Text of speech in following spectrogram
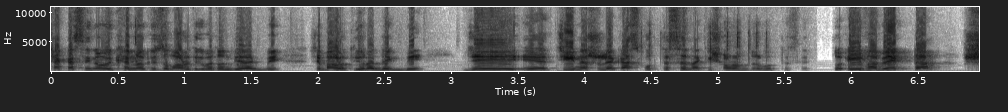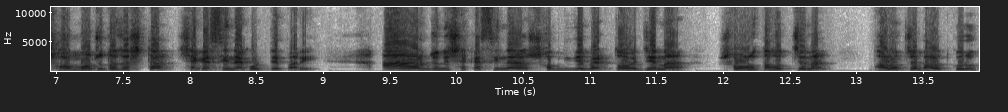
শেখ হাসিনা ওইখানেও কিছু ভারতীয় বেতন দিয়ে রাখবে, সে ভারতীয়রা দেখবে যে চীন আসলে কাজ করতেছে নাকি ষড়যন্ত্র করতেছে। তো এইভাবে একটা সমঝোতা চেষ্টা শেখ হাসিনা করতে পারে। আর যদি শেখ হাসিনা সব দিকে ব্যর্থ হয়, যে না সমঝোতা হচ্ছে না। ভারত চায় ভারত করুক,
